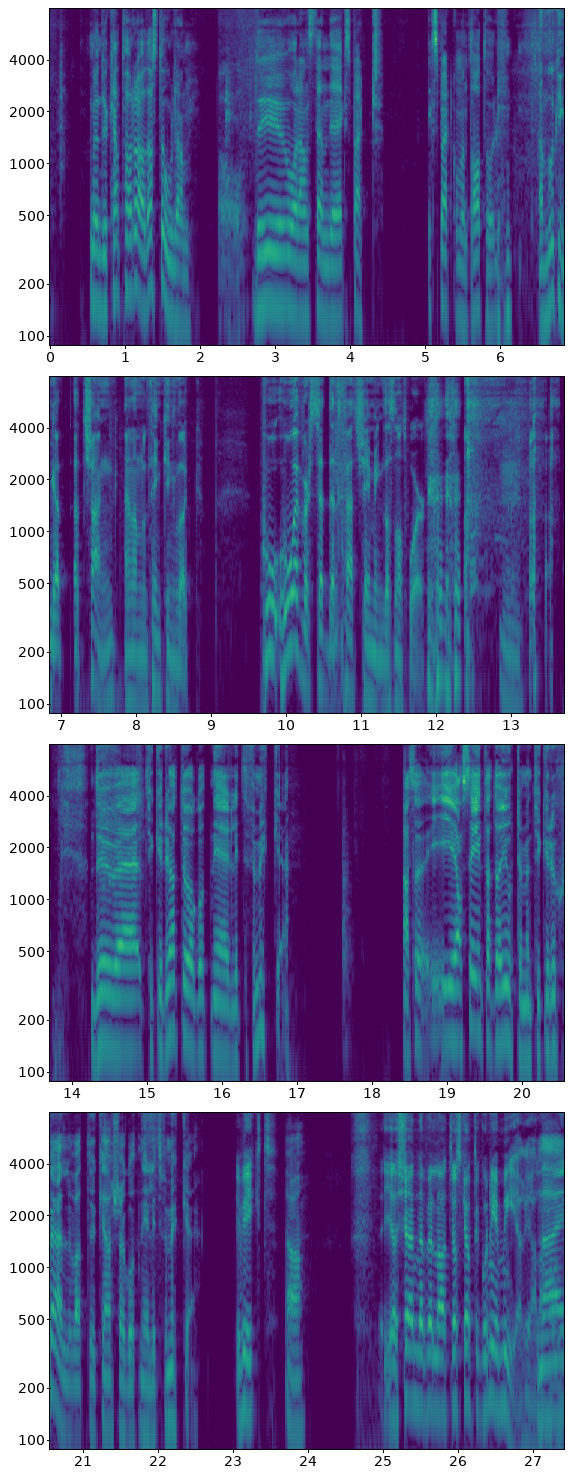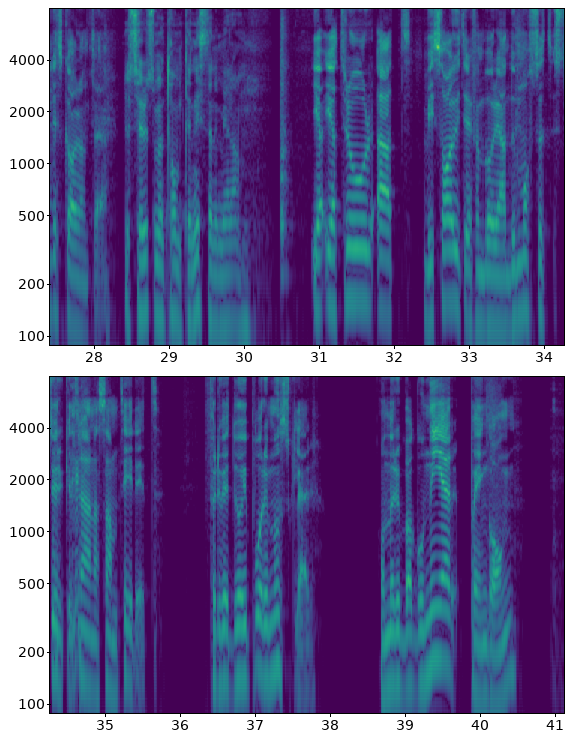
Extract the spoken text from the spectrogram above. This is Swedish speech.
Men du kan ta röda stolen. Ja. Du är ju våran ständiga expert. Expertkommentator. I'm looking at, at Chang and I'm thinking like, who, whoever said that fat shaming does not work? Du, eh, tycker du att du har gått ner lite för mycket? Alltså, jag säger inte att du har gjort det, men tycker du själv att du kanske har gått ner lite för mycket? I vikt? Ja. Jag känner väl att jag ska inte gå ner mer i alla Nej, fall. det ska du inte. Du ser ut som en tomtenisse numera. Jag, jag tror att, vi sa ju till dig från början, du måste styrketräna samtidigt. För du vet, du har ju på dig muskler. Och när du bara går ner på en gång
